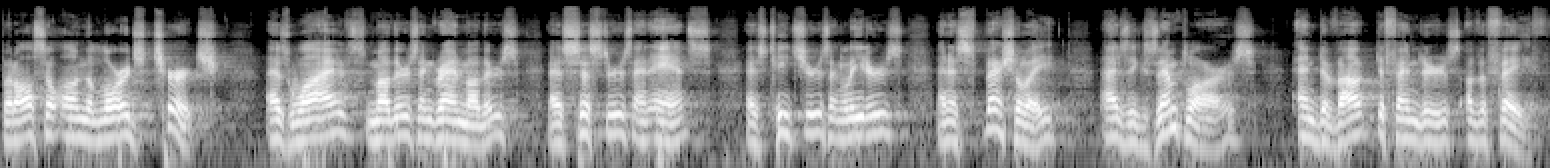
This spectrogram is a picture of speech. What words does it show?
but also on the Lord's church as wives, mothers, and grandmothers, as sisters and aunts, as teachers and leaders, and especially as exemplars and devout defenders of the faith.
